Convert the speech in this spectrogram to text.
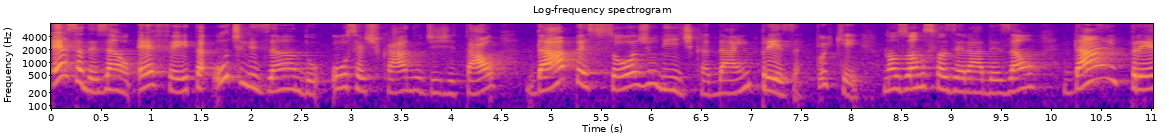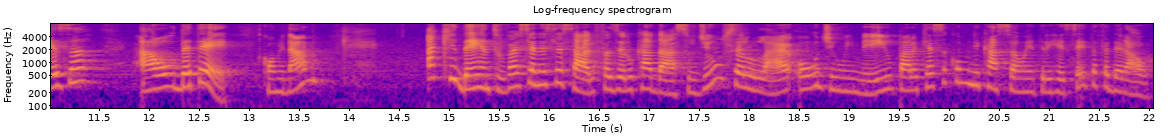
Essa adesão é feita utilizando o certificado digital da pessoa jurídica, da empresa. Por quê? Nós vamos fazer a adesão da empresa ao DTE. Combinado? Aqui dentro vai ser necessário fazer o cadastro de um celular ou de um e-mail para que essa comunicação entre Receita Federal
